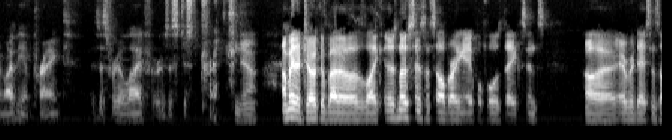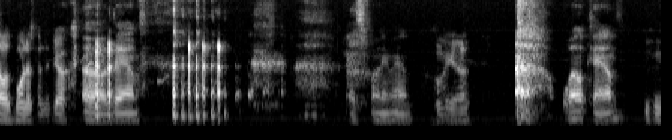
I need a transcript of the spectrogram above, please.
am I being pranked? Is this real life or is this just a prank? Yeah. I made a joke about it. I was like, there's no sense in celebrating April Fool's Day since uh, every day since I was born has been a joke. Oh damn. That's funny, man. Oh my god. well, Cam, hmm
